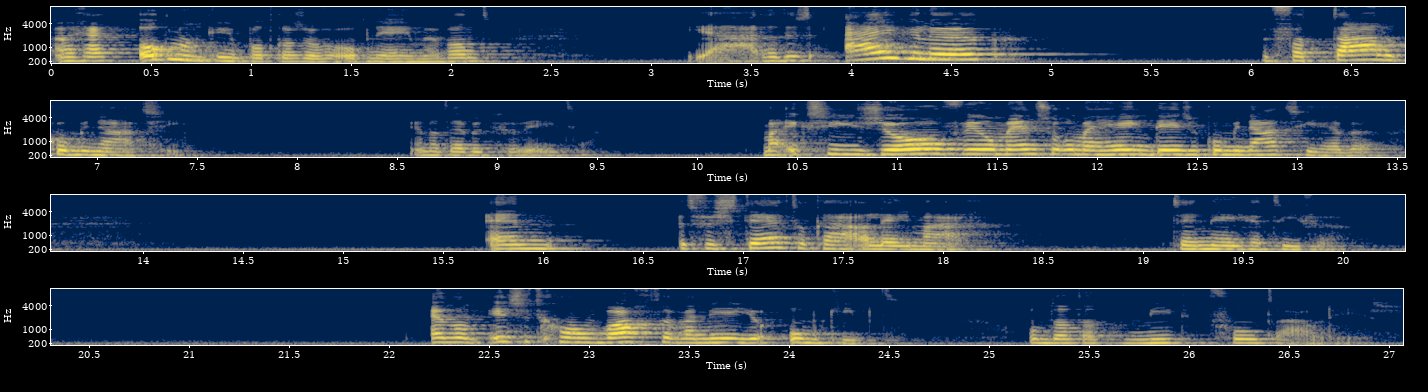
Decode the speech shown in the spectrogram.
En daar ga ik ook nog een keer een podcast over opnemen. Want ja, dat is eigenlijk een fatale combinatie. En dat heb ik geweten. Maar ik zie zoveel mensen om me heen deze combinatie hebben. En het versterkt elkaar alleen maar ten negatieve. En dan is het gewoon wachten wanneer je omkiept. Omdat dat niet vol te houden is.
